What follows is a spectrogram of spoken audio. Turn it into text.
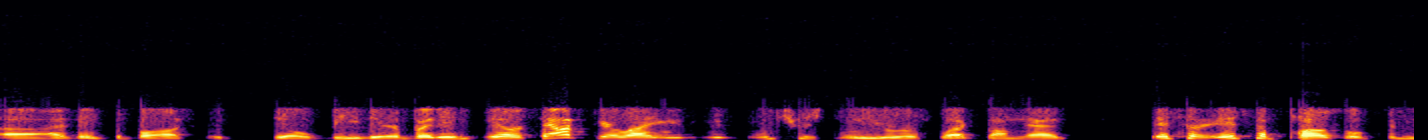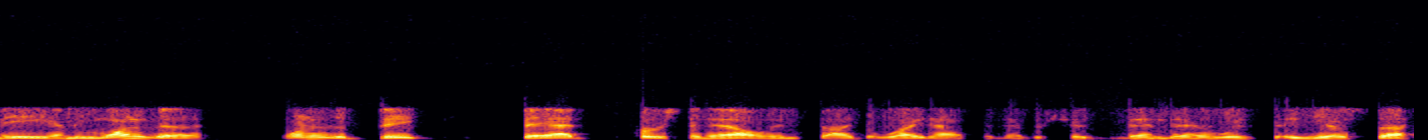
uh, I think the boss would still be there. But in you know South Carolina, it's interesting you reflect on that. It's a it's a puzzle to me. I mean, one of the one of the big bad personnel inside the White House that never should have been there was you know South,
